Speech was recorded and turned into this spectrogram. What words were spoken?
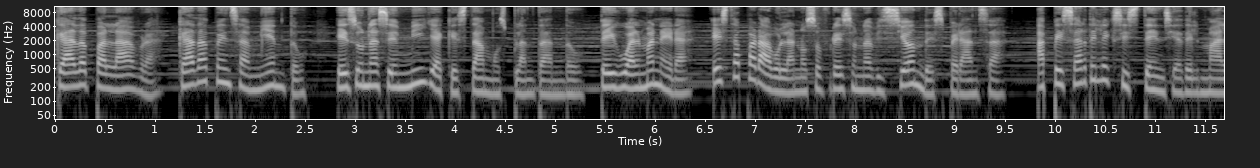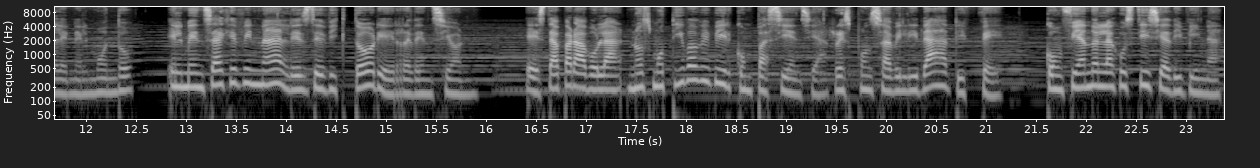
cada palabra, cada pensamiento es una semilla que estamos plantando. De igual manera, esta parábola nos ofrece una visión de esperanza. A pesar de la existencia del mal en el mundo, el mensaje final es de victoria y redención. Esta parábola nos motiva a vivir con paciencia, responsabilidad y fe, confiando en la justicia divina,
